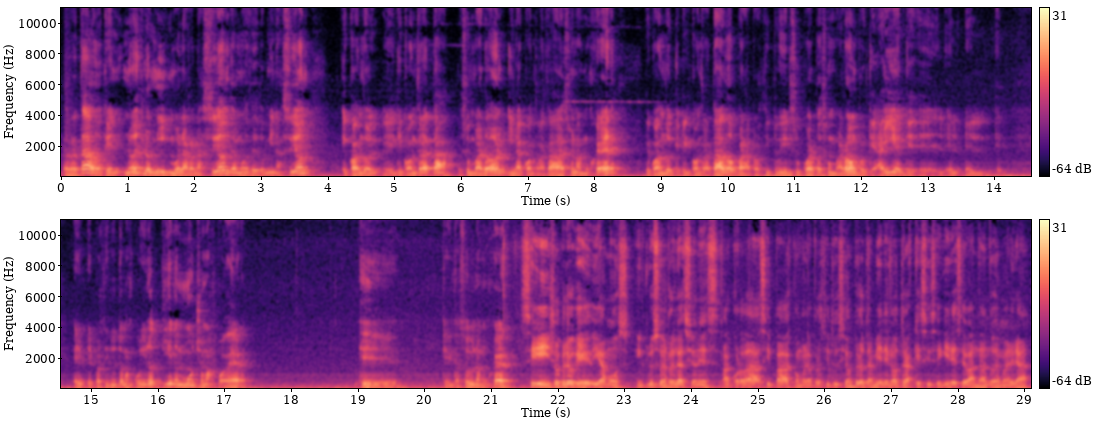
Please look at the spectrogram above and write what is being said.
tratado, que no es lo mismo la relación, digamos, de dominación eh, cuando el que contrata es un varón y la contratada es una mujer, que cuando el contratado para prostituir su cuerpo es un varón, porque ahí el, que, el, el prostituto masculino tiene mucho más poder que, que el caso de una mujer. Sí, yo creo que, digamos, incluso en relaciones acordadas y pagas como la prostitución, pero también en otras que si se quiere se van dando de manera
